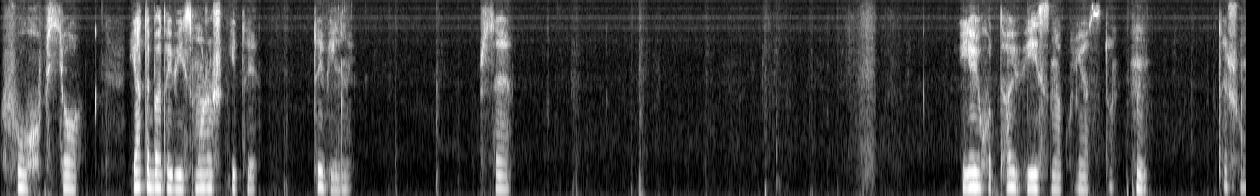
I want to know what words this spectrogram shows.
Фух, все. Я тебе довіз, можеш іти. Ти вільний. Все. Я його довіз наконец-то. Хм. Ти що?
